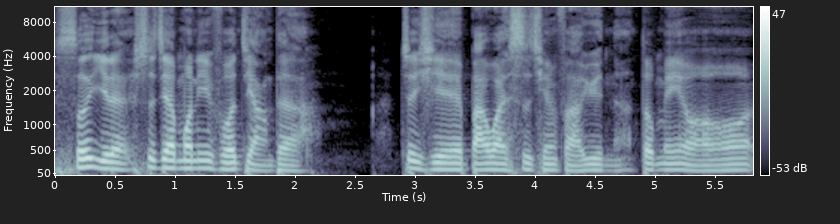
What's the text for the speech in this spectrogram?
所以呢，释迦牟尼佛讲的这些八万四千法蕴呢，都没有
